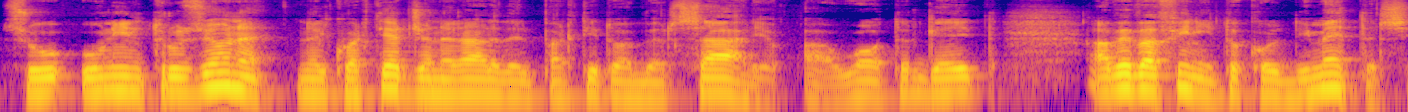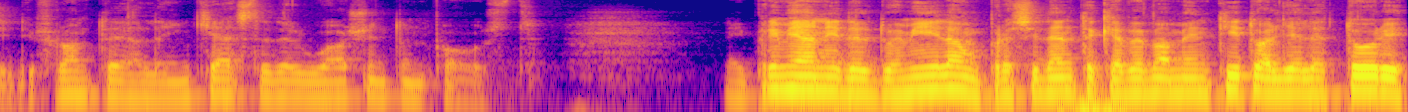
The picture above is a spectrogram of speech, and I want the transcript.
su un'intrusione nel quartier generale del partito avversario a Watergate aveva finito col dimettersi di fronte alle inchieste del Washington Post. Nei primi anni del 2000 un presidente che aveva mentito agli elettori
